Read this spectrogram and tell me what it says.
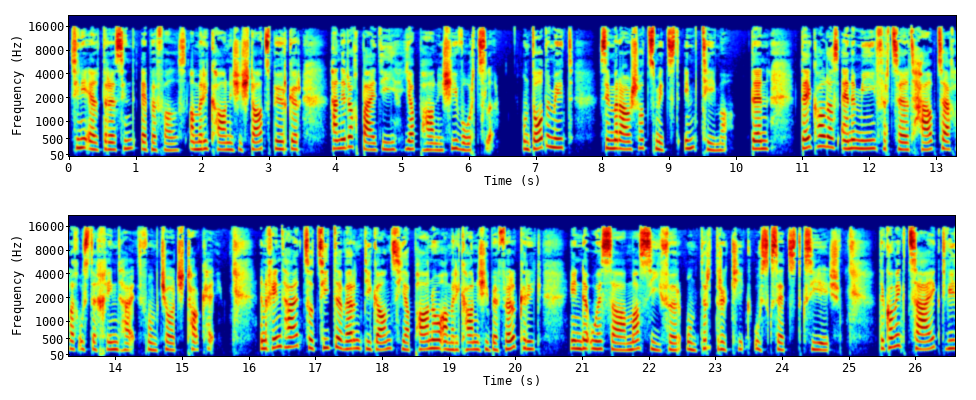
Seine Eltern sind ebenfalls amerikanische Staatsbürger, haben jedoch beide japanische Wurzeln. Und damit sind wir auch schon mitten im Thema. Denn They Called Us Enemy erzählt hauptsächlich aus der Kindheit von George Takei. Eine Kindheit zu Zeiten, während die ganze japano-amerikanische Bevölkerung in den USA massiver Unterdrückung ausgesetzt war. Der Comic zeigt, wie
